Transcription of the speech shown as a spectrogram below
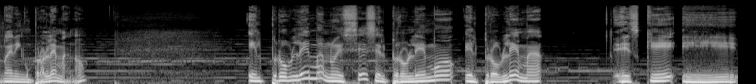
no hay ningún problema, ¿no? El problema no es ese, el problema, el problema es que eh,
